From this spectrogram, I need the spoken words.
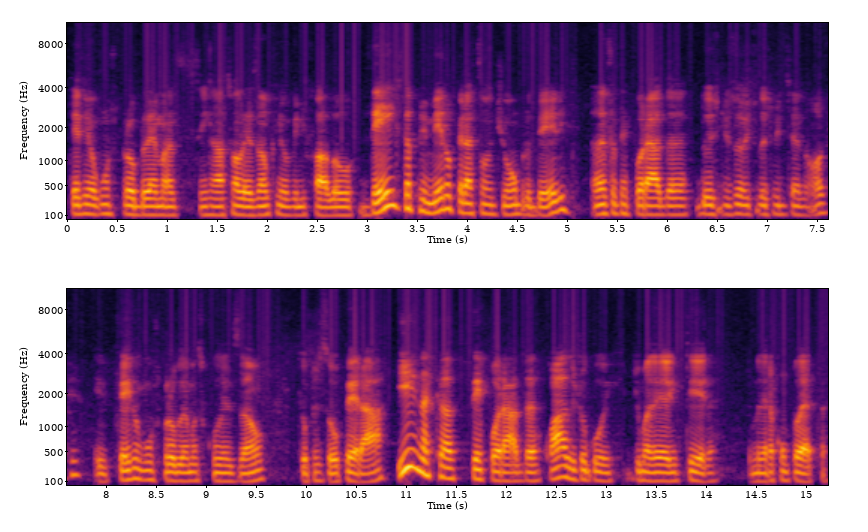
teve alguns problemas em relação à lesão que o Vini falou desde a primeira operação de ombro dele, antes da temporada 2018-2019. Ele teve alguns problemas com lesão que eu precisou operar. E naquela temporada quase jogou de maneira inteira de maneira completa.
